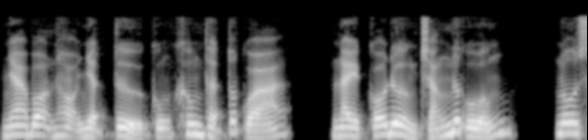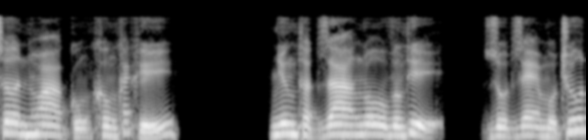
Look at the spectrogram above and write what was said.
Nhà bọn họ nhật tử cũng không thật tốt quá, này có đường trắng nước uống, Nô Sơn Hoa cũng không khách khí. Nhưng thật ra Ngô Vương Thị, rụt rè một chút,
